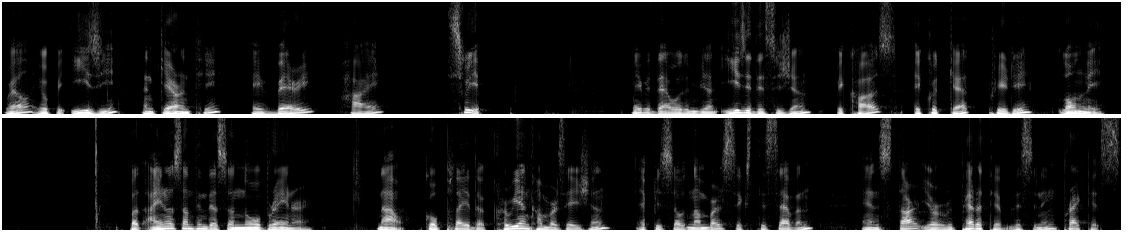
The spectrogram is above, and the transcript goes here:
Well, it would be easy and guarantee a very high 수입. Maybe that wouldn't be an easy decision because it could get pretty lonely. But I know something that's a no brainer. Now, go play the Korean conversation, episode number 67, and start your repetitive listening practice.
